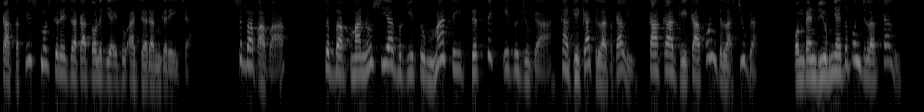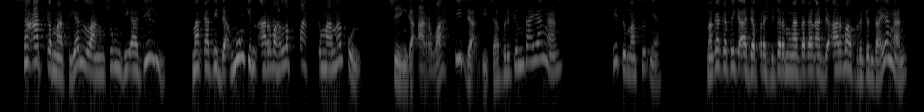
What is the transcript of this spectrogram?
katekismus gereja Katolik yaitu ajaran gereja. Sebab apa? Sebab manusia begitu mati detik itu juga KGK jelas sekali. KKGK pun jelas juga. Kompendiumnya itu pun jelas sekali. Saat kematian langsung diadili. Maka tidak mungkin arwah lepas ke mana pun. Sehingga arwah tidak bisa bergentayangan. Itu maksudnya. Maka ketika ada presbiter mengatakan ada arwah bergentayangan,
